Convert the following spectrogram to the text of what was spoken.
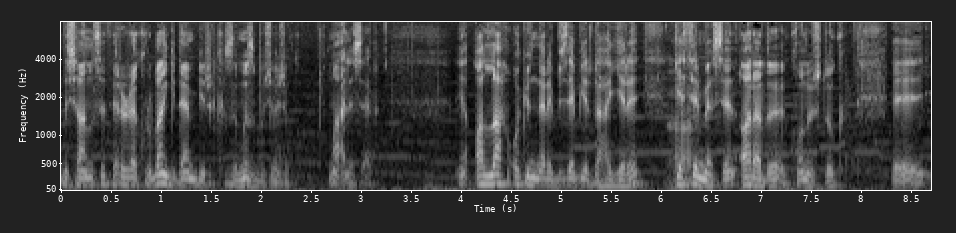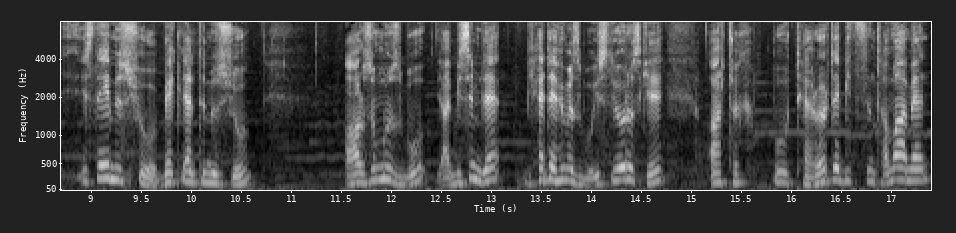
Nişanlısı teröre kurban giden bir kızımız bu çocuk maalesef. E, Allah o günleri bize bir daha geri getirmesin. Aradı, konuştuk. Ee, isteğimiz şu, beklentimiz şu. Arzumuz bu. Ya yani bizim de bir hedefimiz bu. İstiyoruz ki artık bu terör de bitsin tamamen.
